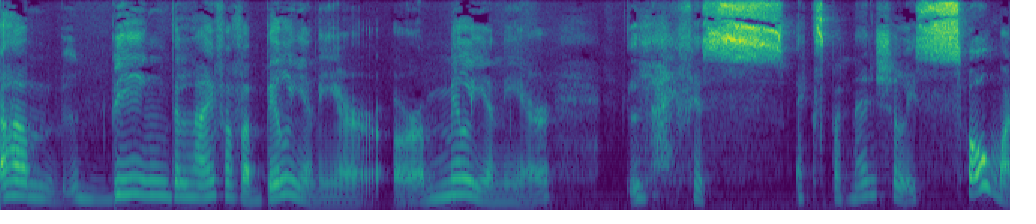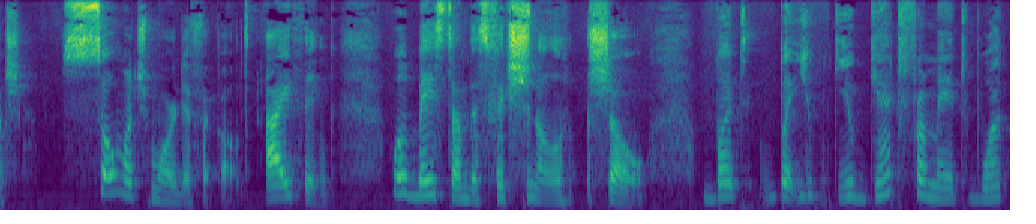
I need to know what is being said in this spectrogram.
um, being the life of a billionaire or a millionaire, life is exponentially so much, so much more difficult. I think, well, based on this fictional show, but but you you get from it what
